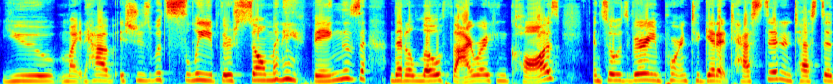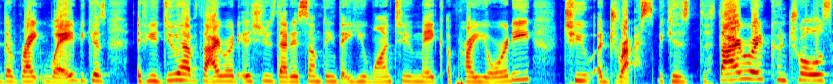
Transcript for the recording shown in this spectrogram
You might have issues with sleep. There's so many things that a low thyroid can cause. And so it's very important to get it tested and tested the right way because if you do have thyroid issues, that is something that you want to make a priority to address because the thyroid controls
